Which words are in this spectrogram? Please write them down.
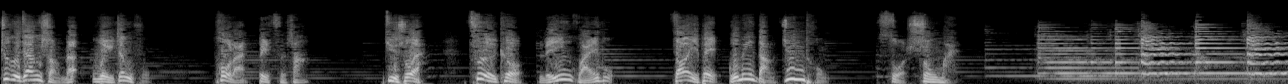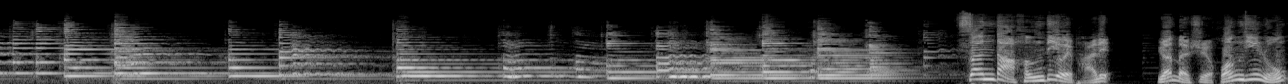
浙江省的伪政府，后来被刺杀。据说呀，刺客林怀部早已被国民党军统所收买。三大亨地位排列，原本是黄金荣、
